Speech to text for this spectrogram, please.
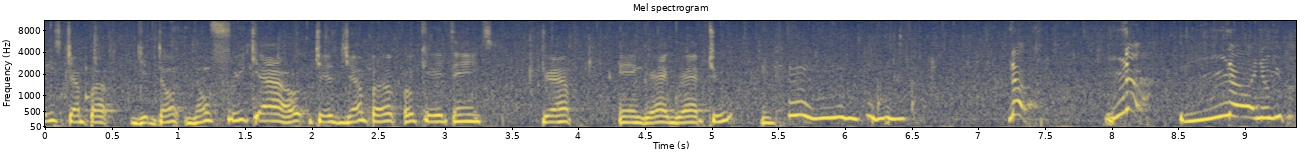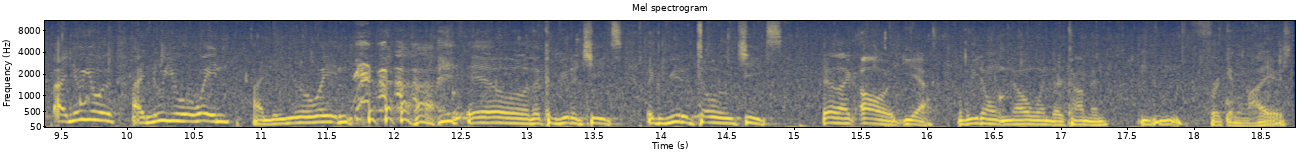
Please jump up. You don't don't freak out. Just jump up. Okay, thanks. Jump and grab grab too. no, no, no! I knew you. I knew you were. I knew you were waiting. I knew you were waiting. Ew, the computer cheats. The computer totally cheats. They're like, oh yeah, we don't know when they're coming. Mm-hmm. Freaking liars.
